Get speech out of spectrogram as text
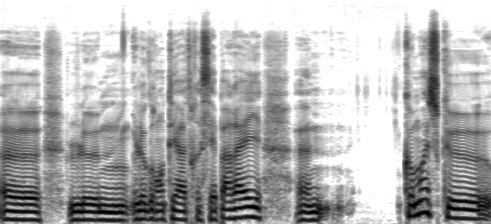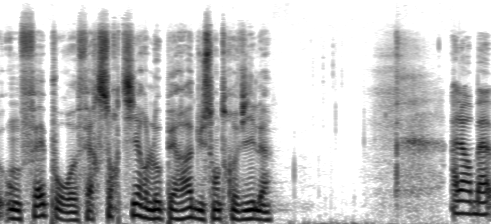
le, Grand Théâtre, c'est pareil. Comment est-ce qu'on fait pour faire sortir l'opéra du centre-ville? Alors, bah,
